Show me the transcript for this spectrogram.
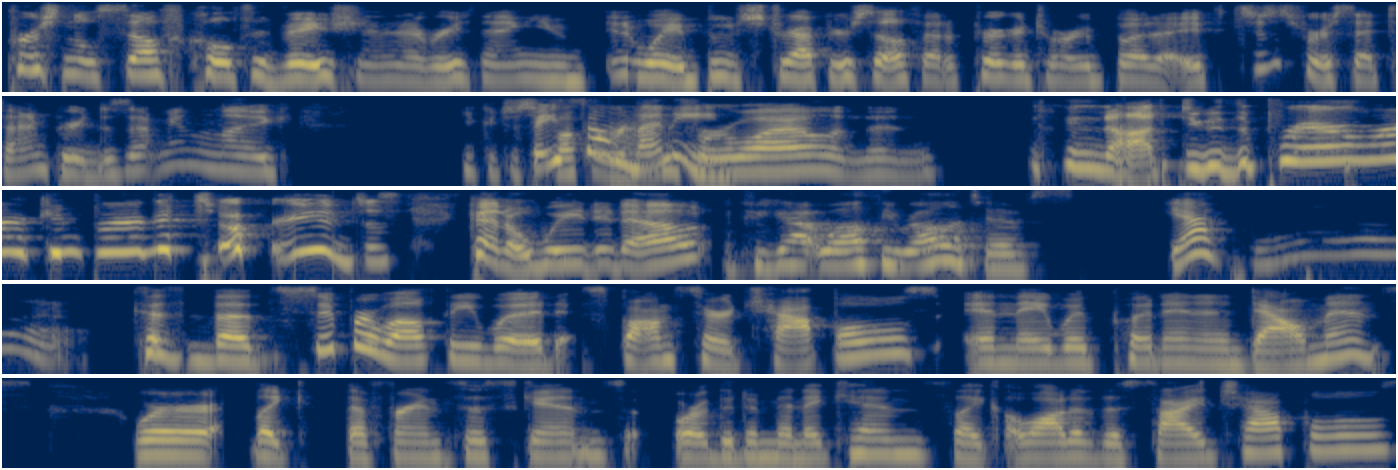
personal self cultivation and everything. You, in a way, bootstrap yourself out of purgatory. But if it's just for a set time period, does that mean like you could just Based fuck on around money. for a while and then not do the prayer work in purgatory and just kind of wait it out? if you got wealthy relatives. Yeah. Ah. Because the super wealthy would sponsor chapels and they would put in endowments where like the franciscans or the dominicans like a lot of the side chapels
